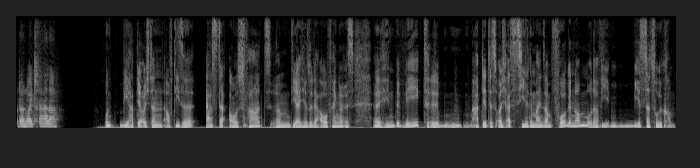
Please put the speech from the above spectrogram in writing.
oder neutraler. Und wie habt ihr euch dann auf diese erste Ausfahrt, ähm, die ja hier so der Aufhänger ist, äh, hinbewegt? Äh, habt ihr das euch als Ziel gemeinsam vorgenommen oder wie, wie ist dazu gekommen?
